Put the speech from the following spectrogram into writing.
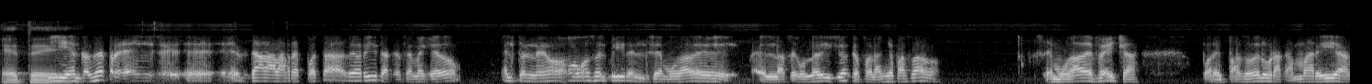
Este... Y entonces, eh, eh, eh, dada la respuesta de ahorita que se me quedó, el torneo va a servir, él se muda de en la segunda edición, que fue el año pasado, se muda de fecha por el paso del huracán María,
